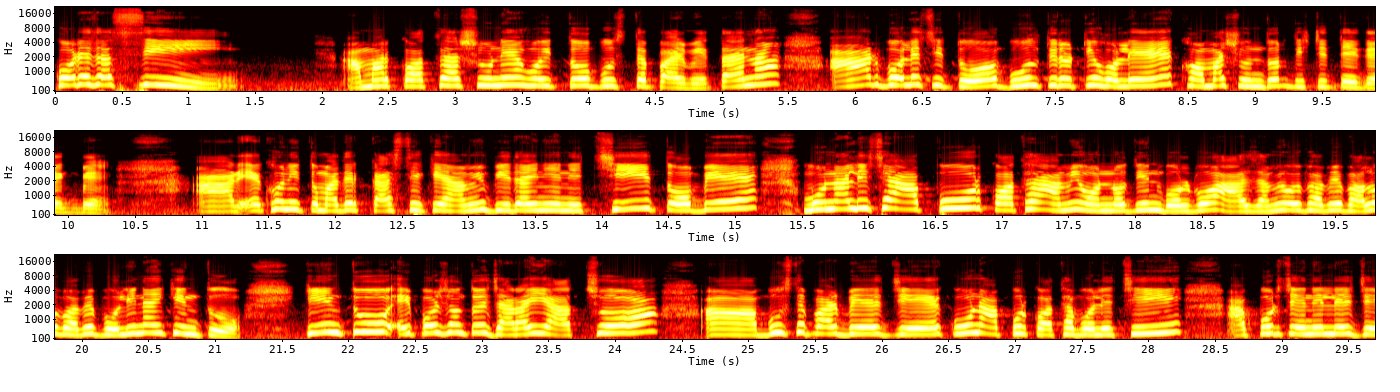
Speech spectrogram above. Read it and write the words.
করে যাচ্ছি। আমার কথা শুনে হয়তো বুঝতে পারবে, তাই না? আর বলেছি তো, ভুল ত্রুটি হলে ক্ষমা সুন্দর দৃষ্টিতে দেখবে। আর এখনই তোমাদের কাছ থেকে আমি বিদায় নিয়ে নিচ্ছি। তবে মোনালিসা আপুর কথা আমি অন্যদিন বলব, আজ আমি ওইভাবে ভালোভাবে বলি নাই কিন্তু। কিন্তু এই পর্যন্ত যারাই আছো বুঝতে পারবে যে কোন আপুর কথা বলেছি। আপুর চ্যানেলে যে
